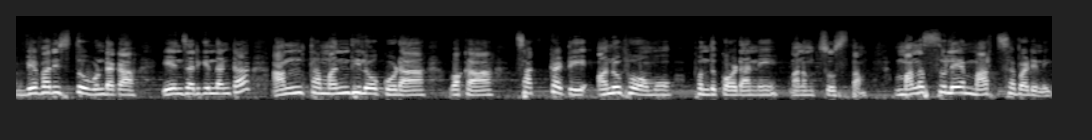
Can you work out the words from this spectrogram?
వివరిస్తూ ఉండగా ఏం జరిగిందంట? అంతమందిలో కూడా ఒక చక్కటి అనుభవము పొందుకోవడాన్ని మనం చూస్తాం. మనస్సులే మార్చబడినవి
